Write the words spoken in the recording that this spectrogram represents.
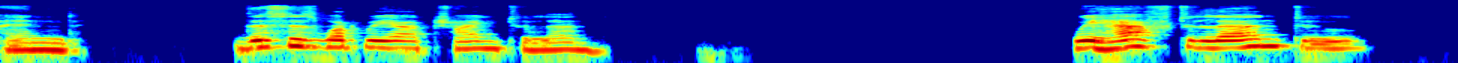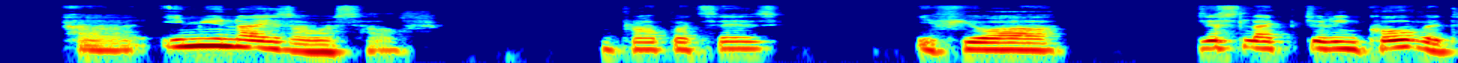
And this is what we are trying to learn. We have to learn to uh, immunize ourselves. Prabhupada says, if you are just like during COVID,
